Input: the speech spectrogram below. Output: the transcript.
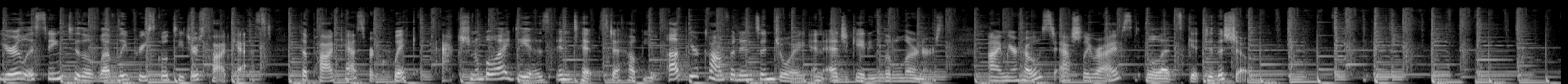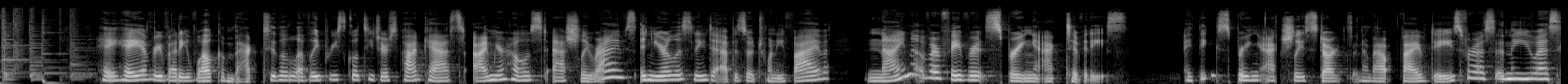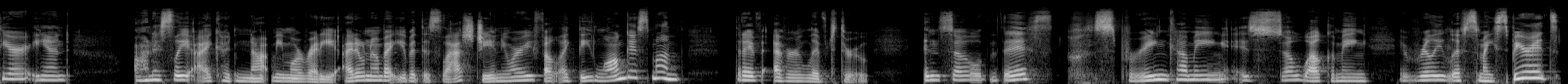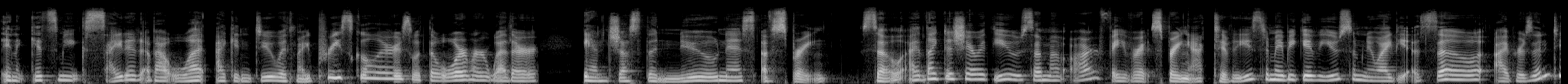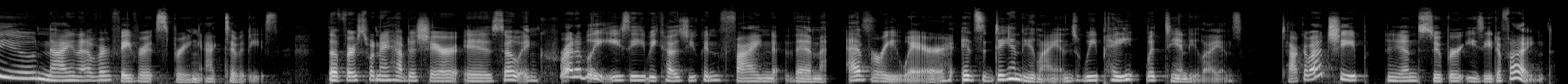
You're listening to the Lovely Preschool Teachers Podcast, the podcast for quick, actionable ideas and tips to help you up your confidence and joy in educating little learners. I'm your host, Ashley Rives. Let's get to the show. Hey, hey, everybody. Welcome back to the Lovely Preschool Teachers Podcast. I'm your host, Ashley Rives, and you're listening to episode 25 nine of our favorite spring activities. I think spring actually starts in about five days for us in the US here. And honestly, I could not be more ready. I don't know about you, but this last January felt like the longest month that I've ever lived through. And so this spring coming is so welcoming. It really lifts my spirits and it gets me excited about what I can do with my preschoolers with the warmer weather and just the newness of spring. So, I'd like to share with you some of our favorite spring activities to maybe give you some new ideas. So, I present to you nine of our favorite spring activities. The first one I have to share is so incredibly easy because you can find them everywhere. It's dandelions. We paint with dandelions. Talk about cheap and super easy to find.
